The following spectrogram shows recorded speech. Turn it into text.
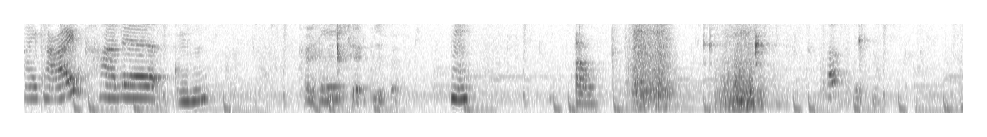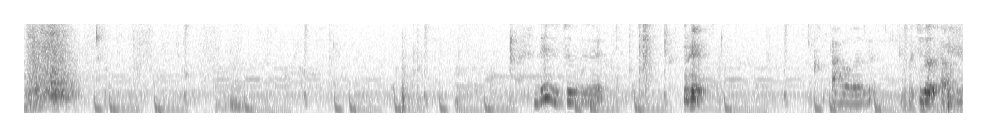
my kite cut it. Mm-hmm. Hey, hand me check, please. Hmm. Oh. This is too good. but All of it. you Look, talking.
